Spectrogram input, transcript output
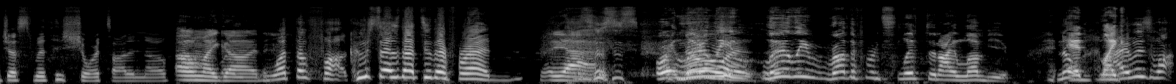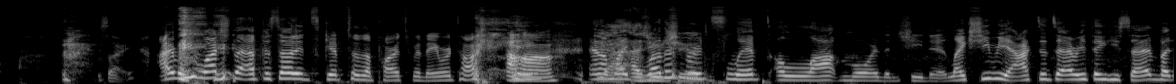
just with his shorts on and no. oh my Like, god What the fuck? Who says that to their friend? yeah or No literally one. literally rutherford slipped and i love you no, and like I was wa- sorry. I rewatched the episode and skipped to the parts where they were talking, uh-huh and I'm like, Rutherford slipped a lot more than she did. Like she reacted to everything he said, but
